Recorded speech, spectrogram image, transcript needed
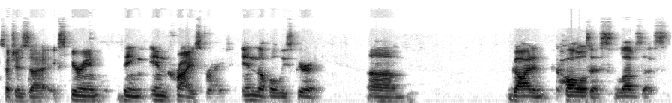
such as uh, experience being in Christ, right, in the Holy Spirit. Um, God calls us, loves us.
